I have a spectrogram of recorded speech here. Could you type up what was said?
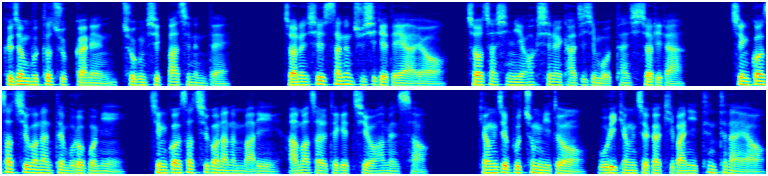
그 전부터 주가는 조금씩 빠지는데 저는 실상은 주식에 대하여 저 자신이 확신을 가지지 못한 시절이라 증권사 직원한테 물어보니 증권사 직원하는 말이 아마 잘 되겠지요 하면서 경제부총리도 우리 경제가 기반이 튼튼하여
